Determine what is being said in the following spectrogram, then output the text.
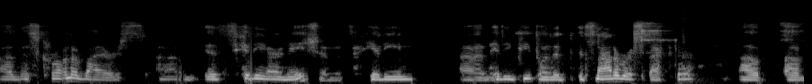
uh, this coronavirus um, is hitting our nation, it's hitting um, hitting people, and it, it's not a respecter of, of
